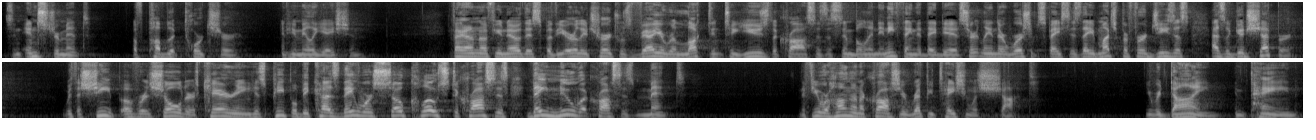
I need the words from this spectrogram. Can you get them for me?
it's an instrument of public torture and humiliation. In fact, I don't know if you know this, but the early church was very reluctant to use the cross as a symbol in anything that they did. Certainly in their worship spaces, they much preferred Jesus as a good shepherd with a sheep over his shoulders carrying his people because they were so close to crosses, they knew what crosses meant. if you were hung on a cross, your reputation was shot. You were dying in pain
